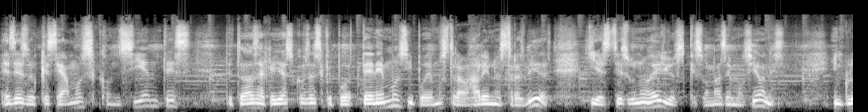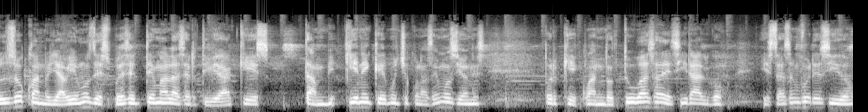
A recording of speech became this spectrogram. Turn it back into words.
es eso, que seamos conscientes de todas aquellas cosas que tenemos y podemos trabajar en nuestras vidas. Y este es uno de ellos, que son las emociones. Incluso cuando ya vimos después el tema de la asertividad, que es, también, tiene que ver mucho con las emociones, porque cuando tú vas a decir algo y estás enfurecido,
